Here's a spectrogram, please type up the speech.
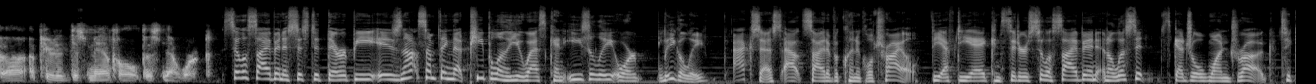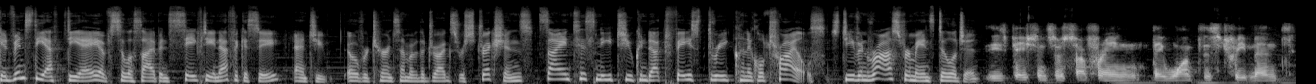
uh, appear to dismantle this network. Psilocybin assisted therapy is not something that people in the U.S. can easily or legally access outside of a clinical trial. The FDA considers psilocybin an illicit Schedule 1 drug. To convince the FDA of psilocybin's safety and efficacy, and to overturn some of the drug's restrictions, scientists need to conduct phase 3 clinical trials. Stephen Ross remains diligent. These patients are suffering, they want this treatment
